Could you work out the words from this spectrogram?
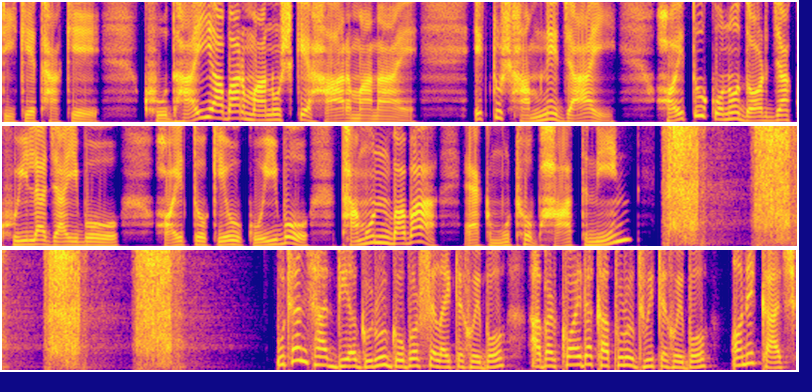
টিকে থাকে। ক্ষুধাই আবার মানুষকে হার মানায়। একটু সামনে যাই। হয়তো কোনো দরজা খুইলা যাইব, হয়তো কেউ কইব, থামুন বাবা, এক মুঠো ভাত নিন। উঠান ঝাড় দিয়া গরুর গোবর ফেলাইতে হইব, আবার কয়দা কাপড়ও ধুইতে হইব। অনেক কাজ,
